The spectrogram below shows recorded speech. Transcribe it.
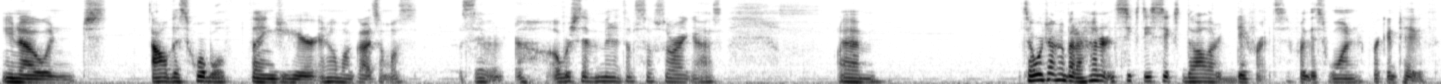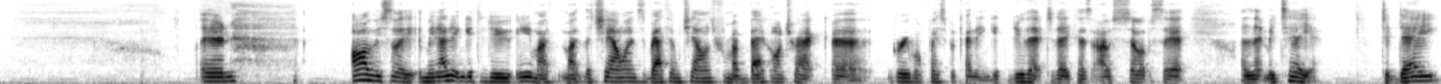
you know, and all this horrible things you hear. And oh my God, it's almost seven, over seven minutes. I'm so sorry, guys. Um, so we're talking about a $166 difference for this one freaking tooth. And obviously, I mean, I didn't get to do any of my, my the challenge, the bathroom challenge for my Back on Track uh, group on Facebook. I didn't get to do that today because I was so upset. And let me tell you, today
